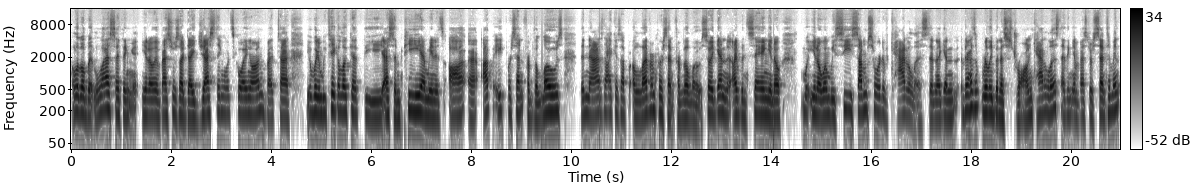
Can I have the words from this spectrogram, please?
a little bit less. I think you know investors are digesting what's going on, but uh, when we take a look at the S and P, I mean it's uh, up eight percent from the lows. The Nasdaq is up 11% from the lows. So again, I've been saying, you know, you know, when we see some sort of catalyst, and again, there hasn't really been a strong catalyst. I think investor sentiment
